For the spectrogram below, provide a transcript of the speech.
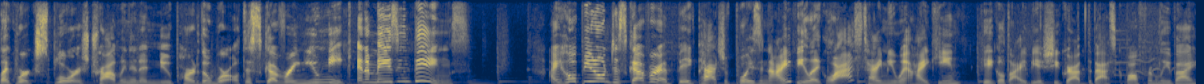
like we're explorers traveling in a new part of the world, discovering unique and amazing things. I hope you don't discover a big patch of poison ivy like last time you went hiking, giggled Ivy as she grabbed the basketball from Levi.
